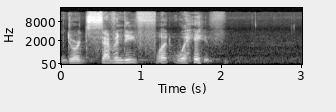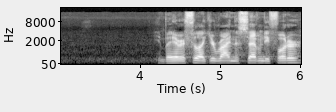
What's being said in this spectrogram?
endured 70 foot wave. Anybody ever feel like you're riding a 70 footer?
